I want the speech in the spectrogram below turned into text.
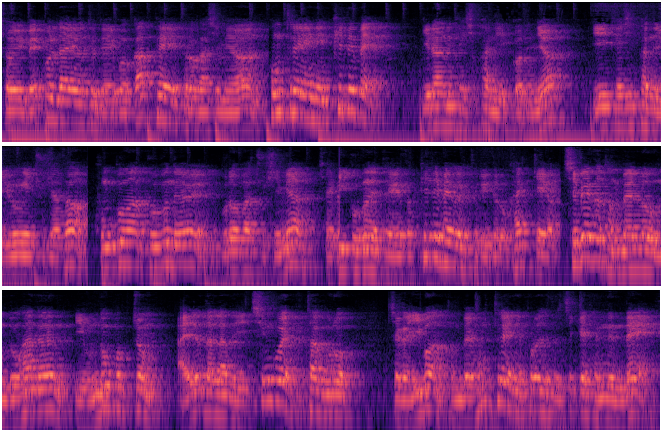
저희 맥골 다이어트 네이버 카페에 들어가시면 홈트레이닝 피드백이라는 게시판이 있거든요. 이 게시판을 이용해 주셔서 궁금한 부분을 물어봐 주시면 제가 이 부분에 대해서 피드백을 드리도록 할게요. 집에서 덤벨로 운동하는 이 운동법 좀 알려달라는 이 친구의 부탁으로 제가 이번 덤벨 홈트레이닝 프로젝트를 찍게 됐는데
